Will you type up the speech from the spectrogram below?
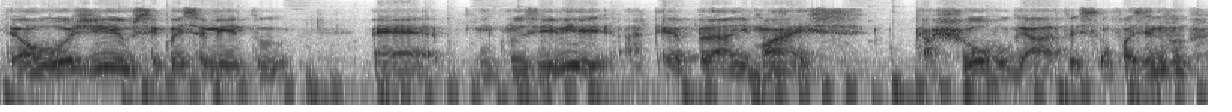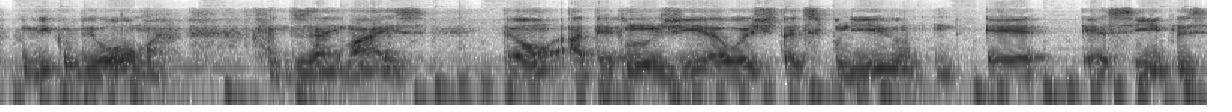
Então hoje o sequenciamento né, inclusive até para animais, cachorro, gato, eles estão fazendo o microbioma dos animais. Então, a tecnologia hoje está disponível, é, é simples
